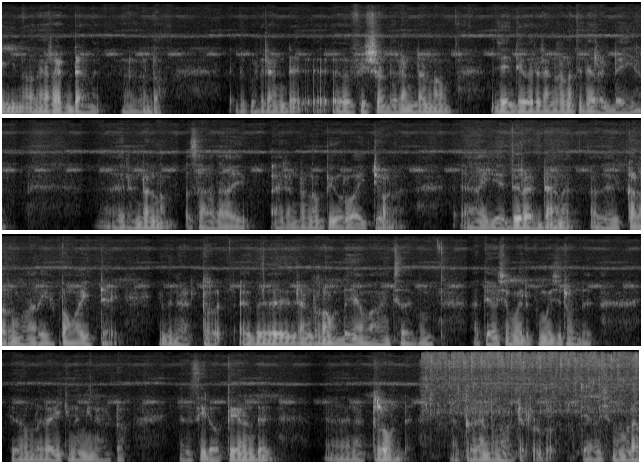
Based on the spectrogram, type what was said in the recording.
ഐ എന്ന് പറഞ്ഞാൽ റെഡാണ് കണ്ടോ? ഇത് കൂടി രണ്ട് ഫിഷുണ്ട് രണ്ടെണ്ണം ജയന്റെ ഒരു രണ്ടെണ്ണത്തിന് റെഡ് ഐ ആണ്. രണ്ടെണ്ണം സാധായും രണ്ടെണ്ണം പ്യൂർ വൈറ്റുമാണ് ഇത് റെഡാണ് അത് കളർ മാറി ഇപ്പം വൈറ്റായി ഇത് നട്ടർ ഇത് രണ്ടെണ്ണം ഉണ്ട് ഞാൻ വാങ്ങിച്ചത്. ഇപ്പം അത്യാവശ്യം വലുപ്പം വെച്ചിട്ടുണ്ട്. ഇത് നമ്മൾ കഴിക്കുന്ന മീനാണ് കേട്ടോ. അത് സിലോപ്പിയ ഉണ്ട്. നട്ടറും ഉണ്ട് നട്ടർ രണ്ടെണ്ണം ഇട്ടിട്ടുള്ളൂ അത്യാവശ്യം നമ്മുടെ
